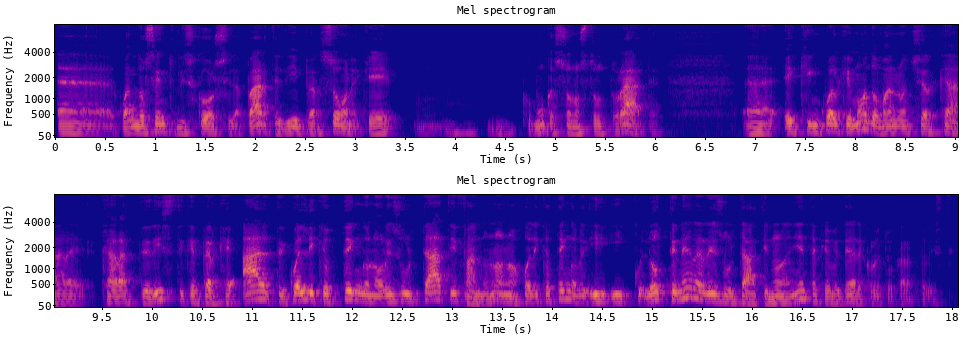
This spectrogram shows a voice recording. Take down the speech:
Eh, quando sento discorsi da parte di persone che mm, comunque sono strutturate eh, e che in qualche modo vanno a cercare caratteristiche perché altri, quelli che ottengono risultati, fanno no, no, quelli che ottengono, i, i, l'ottenere risultati non ha niente a che vedere con le tue caratteristiche.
